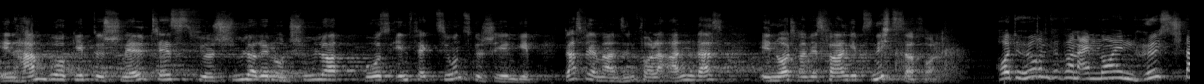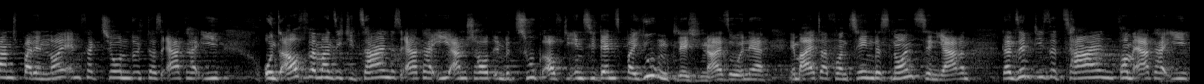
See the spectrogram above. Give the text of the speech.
In Hamburg gibt es Schnelltests für Schülerinnen und Schüler, wo es Infektionsgeschehen gibt. Das wäre mal ein sinnvoller Anlass. In Nordrhein-Westfalen gibt es nichts davon. Heute hören wir von einem neuen Höchststand bei den Neuinfektionen durch das RKI. Und auch wenn man sich die Zahlen des RKI anschaut in Bezug auf die Inzidenz bei Jugendlichen, also der, im Alter von 10 bis 19 Jahren, dann sind diese Zahlen vom RKI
